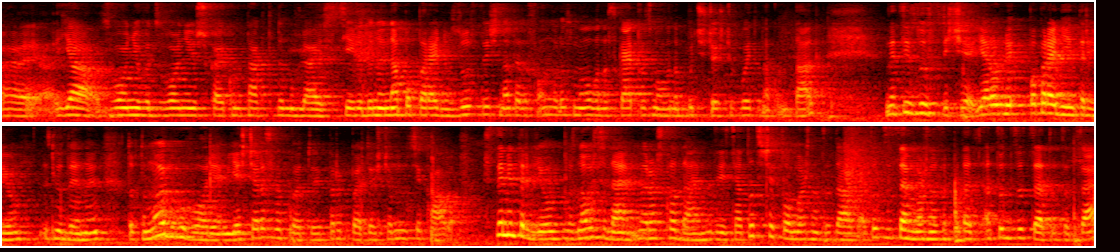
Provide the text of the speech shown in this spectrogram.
Е, Я дзвоню, видзвонюю, шукаю контакти, домовляюся з цією людиною на попередню зустріч, на телефонну розмову, на скайп розмову, на будь-що, щоб вийти на контакт. На цій зустрічі я роблю попереднє інтерв'ю з людиною. Тобто ми обговорюємо, я ще раз випитую, перепитую, що мені цікаво. З цим інтерв'ю ми знову сідаємо, ми розкладаємо. Дивіться, а тут ще то можна додати, а тут за це можна запитатися, а тут за це, тут за це.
